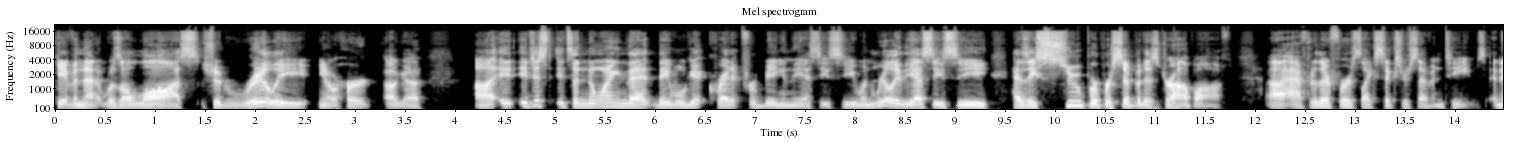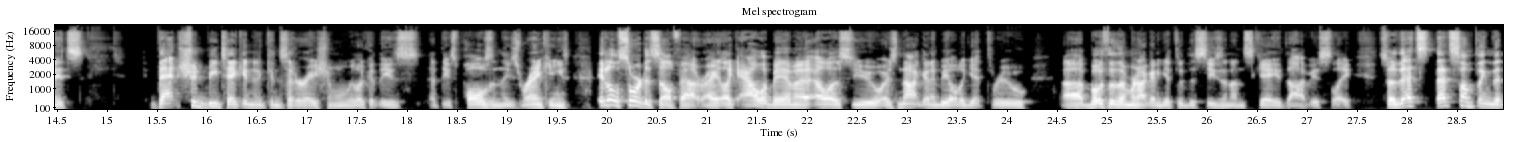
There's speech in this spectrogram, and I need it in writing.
given that it was a loss should really you know hurt uga uh, it, it just it's annoying that they will get credit for being in the sec when really the sec has a super precipitous drop off uh, after their first like six or seven teams and it's that should be taken into consideration when we look at these at these polls and these rankings it'll sort itself out right like alabama lsu is not going to be able to get through Uh, both of them are not going to get through the season unscathed, obviously. So that's that's something that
